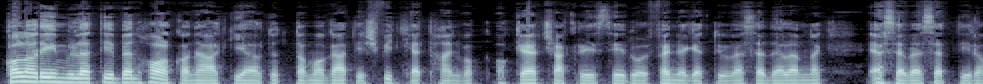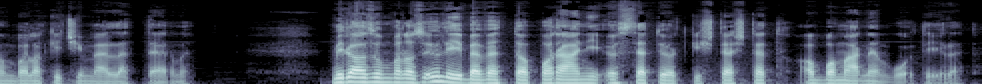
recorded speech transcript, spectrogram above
Kala rémületében halkan elkiáltotta magát, és hányva a kercsák részéről fenyegető veszedelemnek eszeveszett iramban a kicsi mellett termett. Mire azonban az ölébe vette a parányi összetört kis testet, abban már nem volt élet.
